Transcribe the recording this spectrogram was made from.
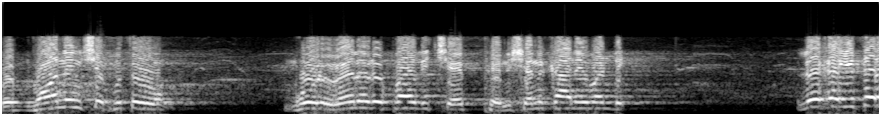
గుడ్ మార్నింగ్ చెబుతూ మూడు వేల రూపాయలు ఇచ్చే పెన్షన్ కానివ్వండి లేక ఇతర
